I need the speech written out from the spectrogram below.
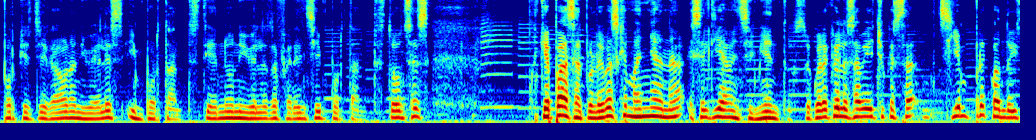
porque llegaron a niveles importantes, tienen un nivel de referencia importante. Entonces, ¿Qué pasa? El problema es que mañana es el día de vencimientos. Recuerda que yo les había dicho que está, siempre cuando hay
